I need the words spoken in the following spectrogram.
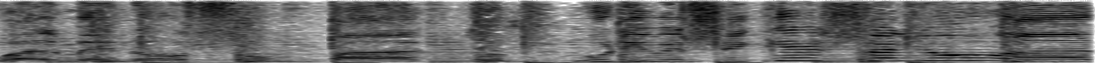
o al menos un pacto. Uribe sí que salió barato,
